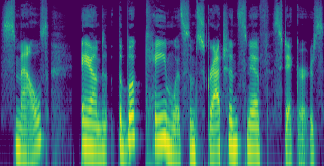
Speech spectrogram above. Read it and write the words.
smells and the book came with some scratch and sniff stickers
